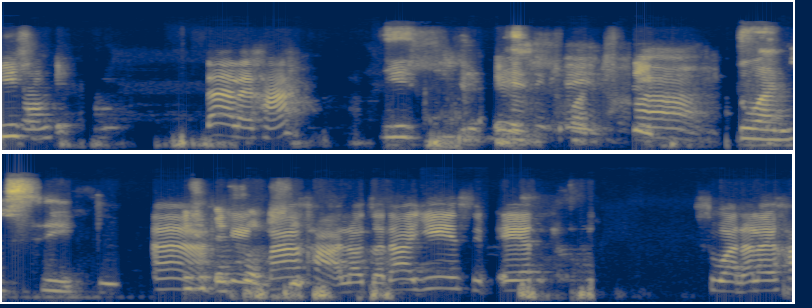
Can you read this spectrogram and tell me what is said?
ยี่สสิอบงเอ็ดได้อะไรคะ ยี่สิบเอ็ดส่วนสิบส่วนสิบ อ่ายี่สิบเอ็ดเก่ส่งวนมาสิกบค่ะ เราจะได้ยี่สิบเอ็ดส่วนอะไรค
